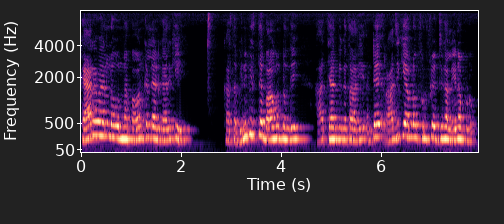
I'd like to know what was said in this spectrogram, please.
క్యారవాన్లో ఉన్న పవన్ కళ్యాణ్ గారికి కాస్త వినిపిస్తే బాగుంటుంది. ఆధ్యాత్మికత అది. అంటే రాజకీయాల్లో ఫుల్ ఫ్లెడ్జ్గా లేనప్పుడు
